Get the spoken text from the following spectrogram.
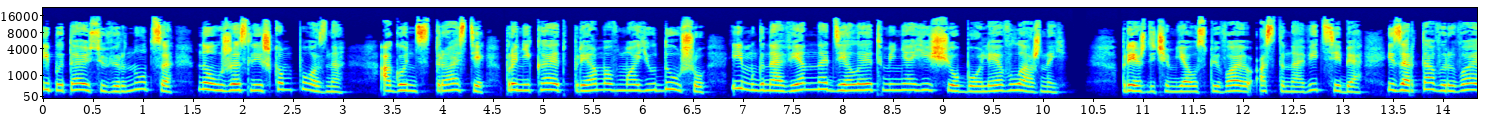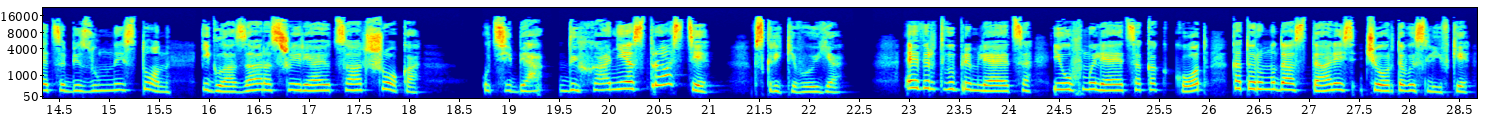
и пытаюсь увернуться, но уже слишком поздно. Огонь страсти проникает прямо в мою душу и мгновенно делает меня еще более влажной. Прежде чем я успеваю остановить себя, изо рта вырывается безумный стон, и глаза расширяются от шока. «У тебя дыхание страсти!» — вскрикиваю я. Эверт выпрямляется и ухмыляется, как кот, которому достались чертовы сливки.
